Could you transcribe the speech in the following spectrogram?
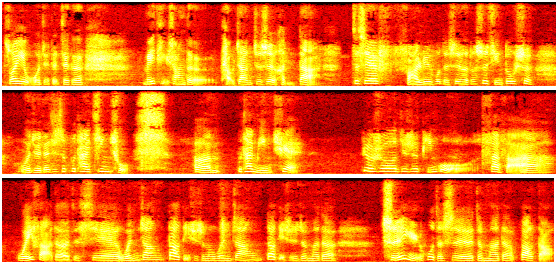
所以我觉得这个媒体上的挑战就是很大。这些法律或者是很多事情都是，我觉得就是不太清楚，呃，不太明确。比如说，就是苹果犯法、违法的这些文章到底是什么文章？到底是怎么的词语，或者是怎么的报道？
